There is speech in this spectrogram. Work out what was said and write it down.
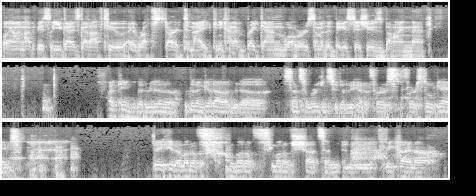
Boyan, obviously you guys got off to a rough start tonight. Can you kind of break down what were some of the biggest issues behind that? I think that we didn't we didn't get out with a sense of urgency that we had the first first two games they hit a lot of a lot of lot of shots, and, and we we kind of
